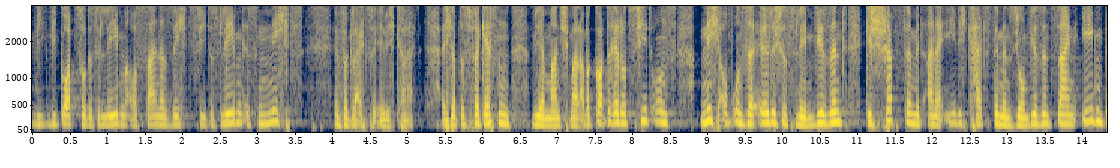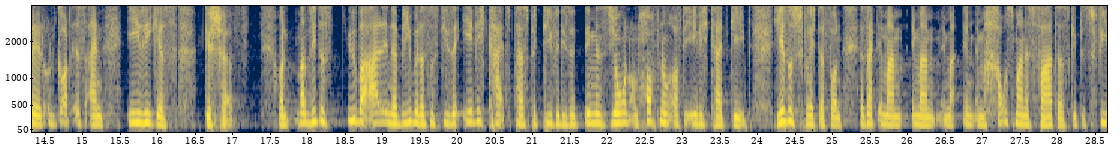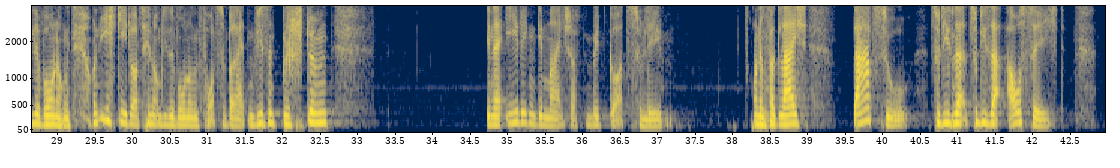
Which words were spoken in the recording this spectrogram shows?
wie, wie Gott so das Leben aus seiner Sicht sieht. Das Leben ist nichts im Vergleich zur Ewigkeit. Ich glaube, das vergessen wir manchmal. Aber Gott reduziert uns nicht auf unser irdisches Leben. Wir sind Geschöpfe mit einer Ewigkeitsdimension. Wir sind sein Ebenbild und Gott ist ein ewiges Geschöpf. Und man sieht es überall in der Bibel, dass es diese Ewigkeitsperspektive, diese Dimension und Hoffnung auf die Ewigkeit gibt. Jesus spricht davon. Er sagt, in meinem, in meinem, im, im Haus meines Vaters gibt es viele Wohnungen und ich gehe dorthin, um diese Wohnungen vorzubereiten. Wir sind bestimmt, in der ewigen Gemeinschaft mit Gott zu leben. Und im Vergleich dazu, zu dieser, zu dieser Aussicht,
